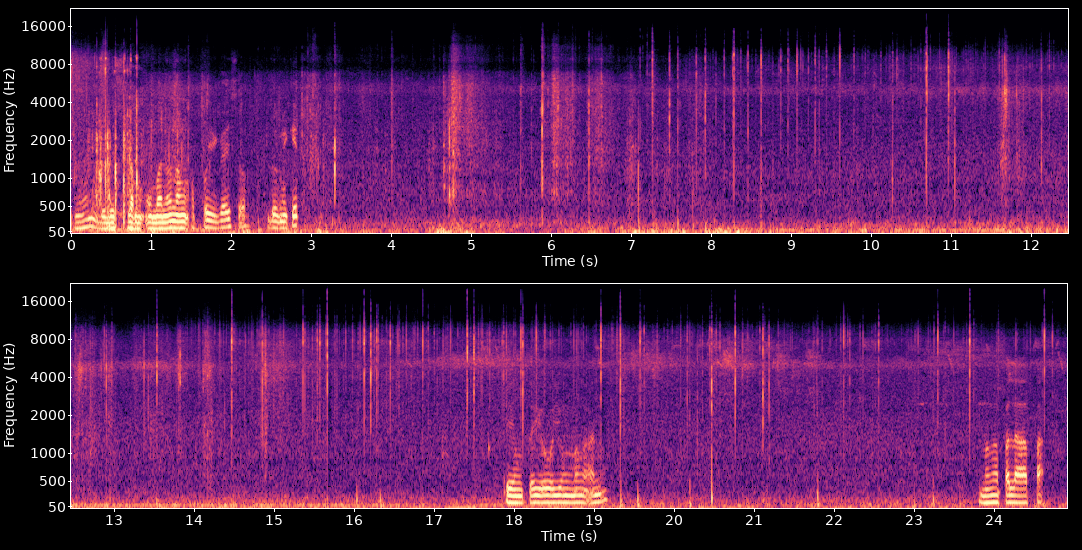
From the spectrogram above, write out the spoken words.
Yan, bilis lang umano ng apoy guys. Oh. Dumikit. Tuyong tuyo yung mga ano. Mga palapa.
